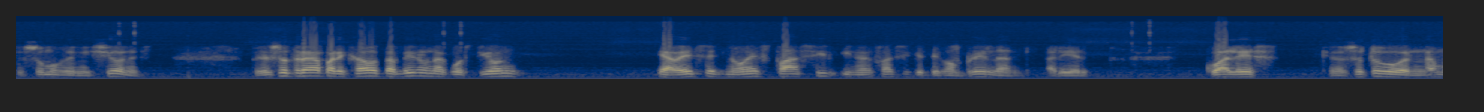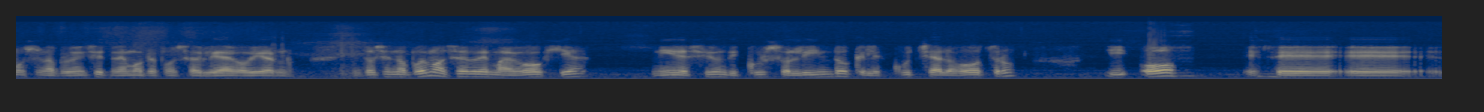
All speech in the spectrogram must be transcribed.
que somos de Misiones. Pero eso trae aparejado también una cuestión que a veces no es fácil y no es fácil que te comprendan, Ariel. ¿Cuál es? Nosotros gobernamos una provincia y tenemos responsabilidad de gobierno. Entonces no podemos hacer demagogia ni decir un discurso lindo que le escuche a los otros y o este, eh,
